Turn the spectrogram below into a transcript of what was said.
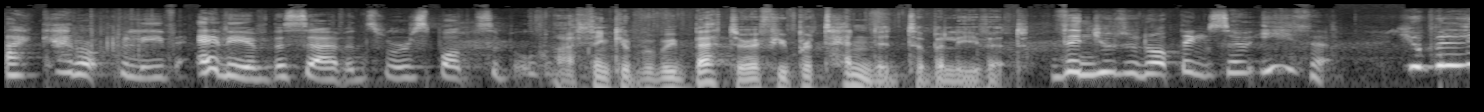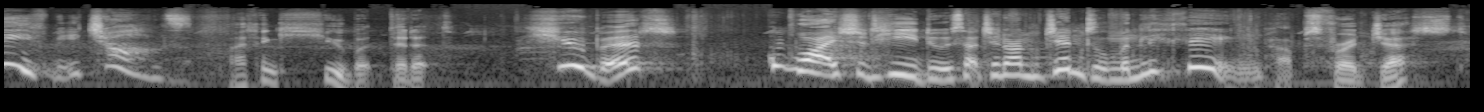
I cannot believe any of the servants were responsible. I think it would be better if you pretended to believe it. Then you do not think so either. You believe me, Charles. I think Hubert did it. Hubert? Why should he do such an ungentlemanly thing? Perhaps for a jest.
